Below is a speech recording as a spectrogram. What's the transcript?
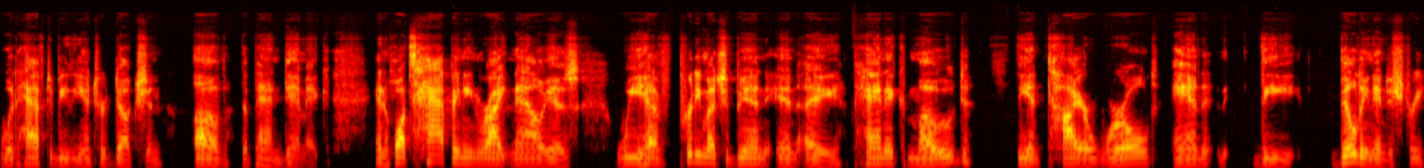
would have to be the introduction of the pandemic. And what's happening right now is we have pretty much been in a panic mode, the entire world and the building industry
